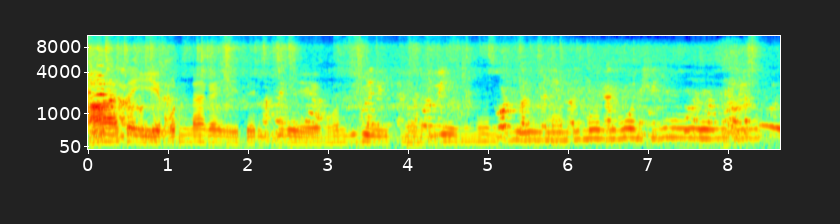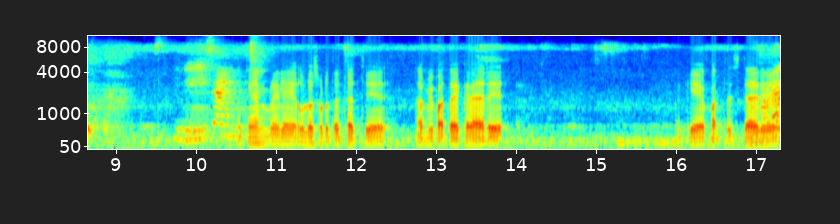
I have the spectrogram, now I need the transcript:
ஆசை புன்னகை தெரியுது. மூஞ்சியே மூஞ்சியே மூஞ்சி மூஞ்சி மூஞ்சி ஓகே நண்பர்களே உள்ள சுட தச்சாச்சு. தம்பி பற்ற வைக்கிறாரு. ஓகே பற்ற வச்சிட்டாரு.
